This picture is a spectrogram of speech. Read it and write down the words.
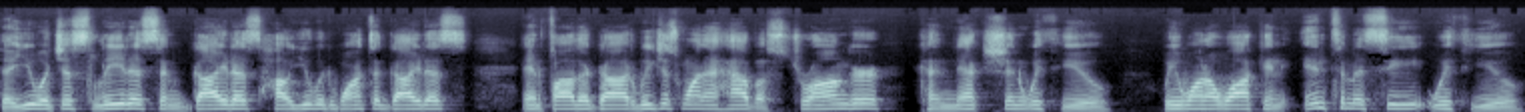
that you would just lead us and guide us how you would want to guide us. And Father God, we just want to have a stronger connection with you. We want to walk in intimacy with you.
